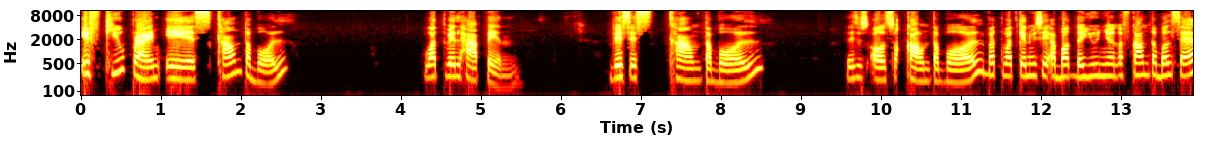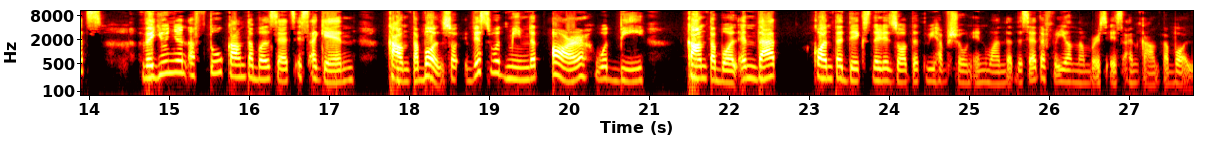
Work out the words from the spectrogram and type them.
If q prime is countable, what will happen? This is countable. This is also countable. But what can we say about the union of countable sets? The union of two countable sets is again countable. So this would mean that R would be countable and that contradicts the result that we have shown in 1 that the set of real numbers is uncountable.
